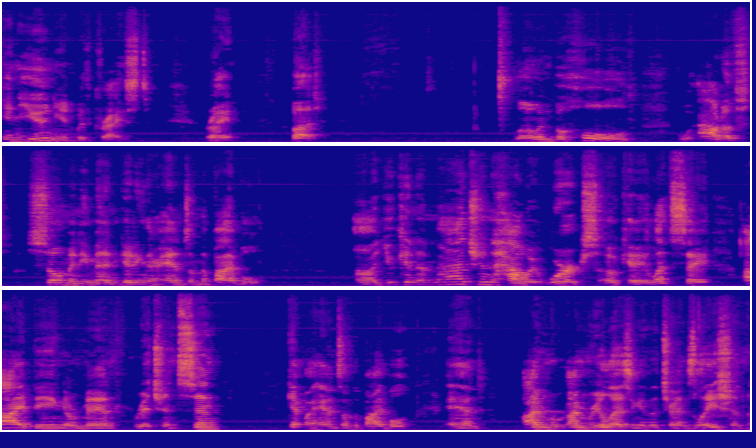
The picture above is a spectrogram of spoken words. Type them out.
in union with Christ, right? But lo and behold, out of so many men getting their hands on the Bible. Uh, you can imagine how it works. Okay, let's say I, being a man rich in sin, get my hands on the Bible, and I'm I'm realizing in the translation,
